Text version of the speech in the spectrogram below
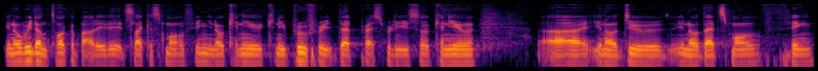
you know we don't talk about it. It's like a small thing. You know, can you can you proofread that press release or can you uh, you know do you know that small thing?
